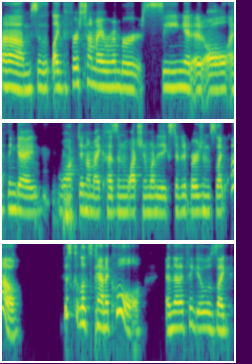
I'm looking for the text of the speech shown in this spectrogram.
Um, so like the first time I remember seeing it at all, I think I walked in on my cousin watching one of the extended versions, like, oh, this looks kind of cool. And then I think it was like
